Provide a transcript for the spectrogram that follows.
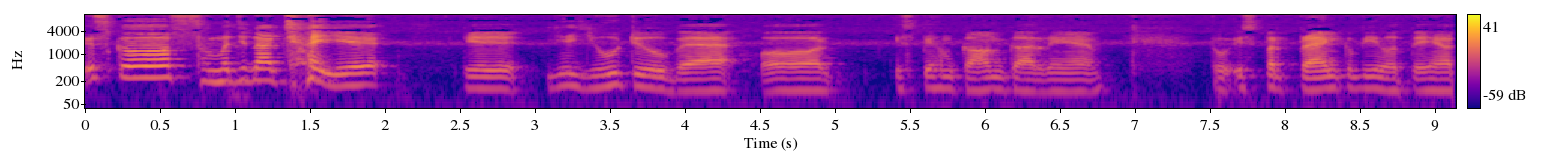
इसको समझना चाहिए कि ये यूट्यूब है और इस पे हम काम कर रहे हैं। तो इस पर प्रैंक भी होते हैं और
